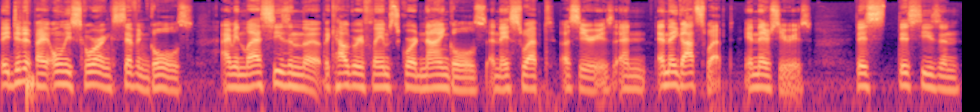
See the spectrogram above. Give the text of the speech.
They did it by only scoring seven goals. I mean, last season the, the Calgary Flames scored nine goals and they swept a series, and, and they got swept in their series. This this season,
